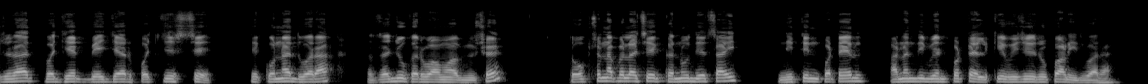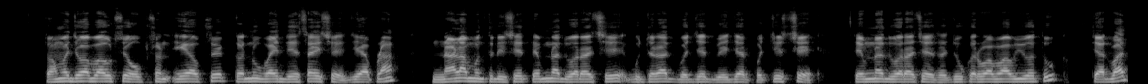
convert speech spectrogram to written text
ગુજરાત બજેટ બે હજાર પચીસ છે તે કોના દ્વારા રજૂ કરવામાં આવ્યું છે? તો ઓપ્શન આપેલા છે કનુ દેસાઈ, નીતિન પટેલ, આનંદીબેન પટેલ કે વિજય રૂપાણી દ્વારા. તો આમાં જવાબ આવશે ઓપ્શન એ આવશે. કનુભાઈ દેસાઈ છે જે આપણા નાણામંત્રી છે. તેમના દ્વારા છે ગુજરાત બજેટ બે હજાર પચીસ છે. તેમના દ્વારા છે રજૂ કરવામાં આવ્યું હતું. ત્યારબાદ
